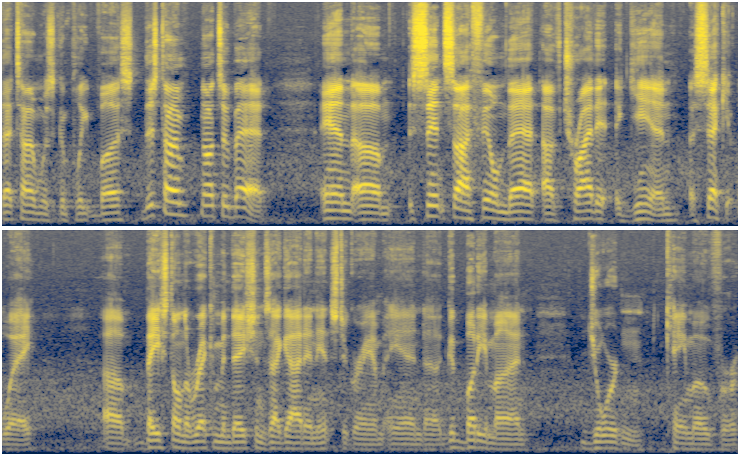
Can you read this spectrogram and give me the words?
That time was a complete bust. This time, not so bad. And um, since I filmed that, I've tried it again a second way uh, based on the recommendations I got in Instagram. And a good buddy of mine, Jordan, came over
